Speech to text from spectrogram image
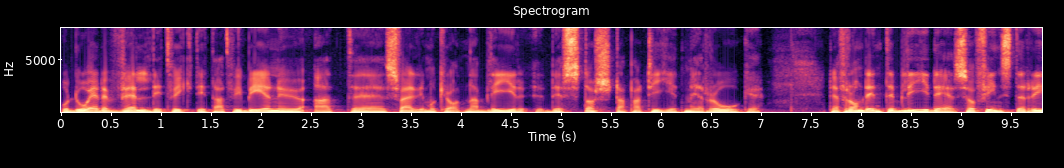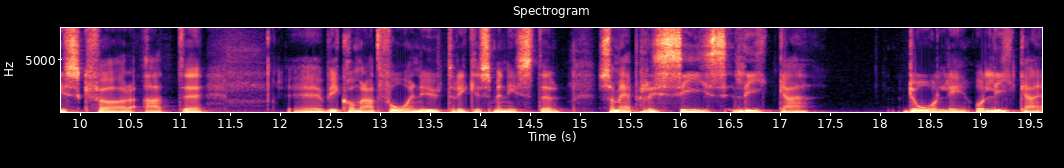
Och Då är det väldigt viktigt att vi ber nu att eh, Sverigedemokraterna blir det största partiet med råge. Därför om det inte blir det så finns det risk för att eh, eh, vi kommer att få en utrikesminister som är precis lika dålig och lika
